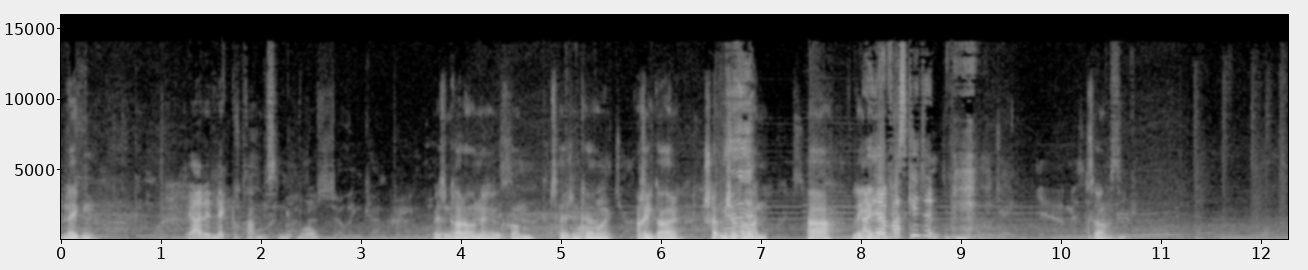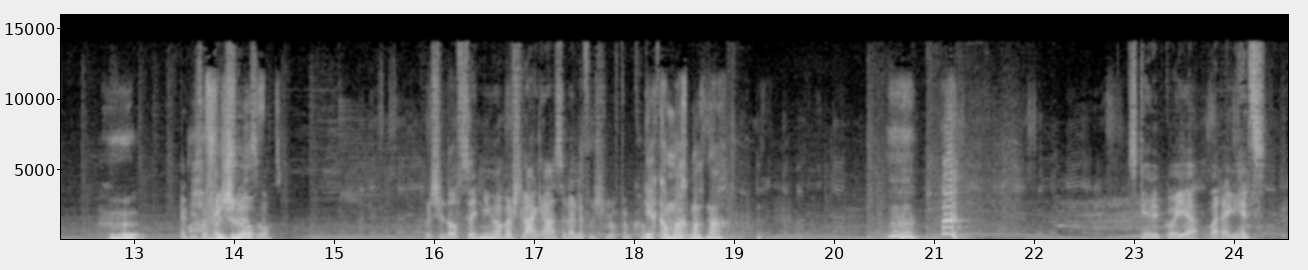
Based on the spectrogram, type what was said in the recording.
Leggen. Ja, den leckt doch gerade ein bisschen. Wow. Wir sind gerade online gekommen. Oh Zeichenkern? boy. Ach egal. Schreib mich einfach an. Ah, Ah Leggen. ja, was geht denn? so. Ja, wieso Oh, frische Luft. so? Frische Luft, soll ich mich mal überschlagen? Hast du deine frische Luft im Kopf? Ja, komm, mach, mach, mach. Skill, go hier, weiter geht's.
